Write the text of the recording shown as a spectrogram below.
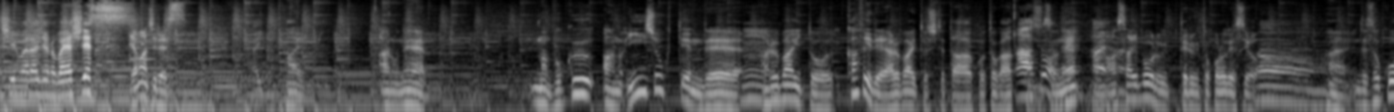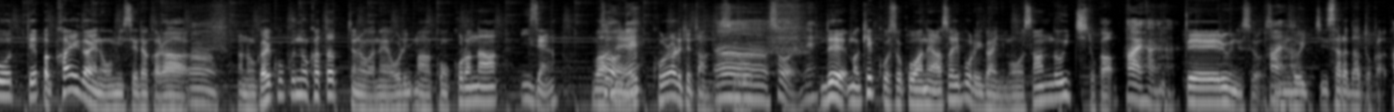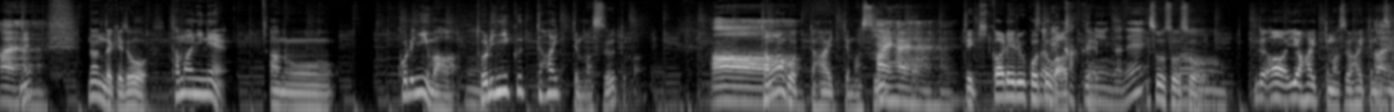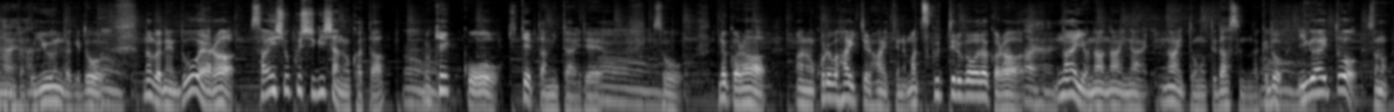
カシウマラジオの林です。山地です。はい。はい。あのねまあ、僕あの飲食店でうん。アルバイト、カフェでアルバイトしてたことがあったんですよね。ね。はいはい。あのアサイボール売ってるところですよ、ははい、でそこってやっぱ海外のお店だから、うん。あの外国の方っていうのがね、おりまあ、コロナ以前はねね。来られてたんですよ。ね。で、まあ、結構そこはね、アサイボール以外にもサンドイッチとかはいはいはい。売ってるんですよ、はいはい。サンドイッチサラダとか、はいはいはい。ね。なんだけど、たまにね、あのーこれにはうん。鶏肉って入ってます？とか、あー。卵って入ってます？とかはいはいはい。はいって聞かれることがあって、認がね。そうそうそう。で、あいや、入ってますよ、入ってますよみたいなこう言うんだけど、うん。なんかね、どうやら菜食主義者の方、うん。結構来てたみたいで、うん。そう。だからあのこれは入ってる入ってない、まあ、作ってる側だから、はいはい。ないよなないないないと思って出すんだけど、うん。意外とその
